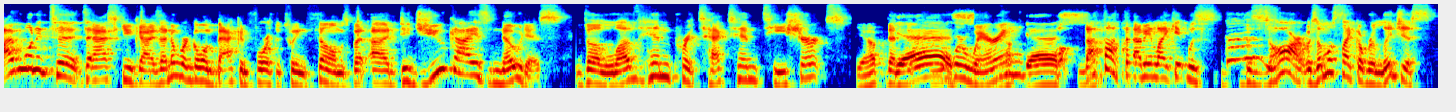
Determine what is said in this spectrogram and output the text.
I wanted to, to ask you guys. I know we're going back and forth between films, but uh, did you guys notice the "Love Him, Protect Him" T-shirts yep. that Yes. the crew were wearing? Yes. Well, I thought that. I mean, like it was bizarre. It was almost like a religious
